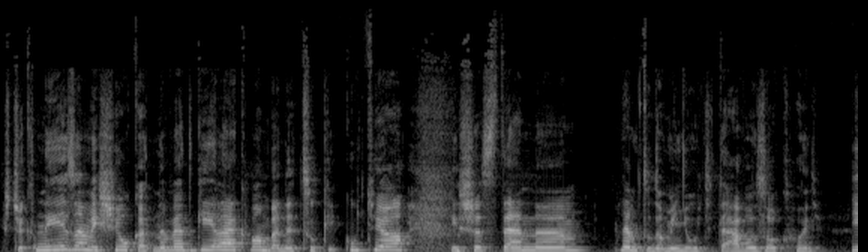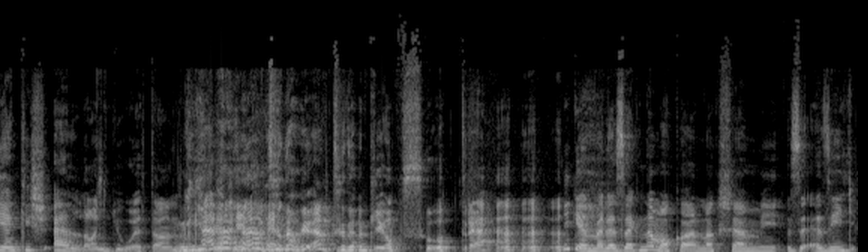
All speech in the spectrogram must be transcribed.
és csak nézem, és jókat nevetgélek, van benne cuki kutya, és aztán nem tudom, így úgy távozok, hogy ilyen kis ellangyultan. nem, tudok, nem tudok jobb szót rá. Igen, mert ezek nem akarnak semmi. Ez, ez így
